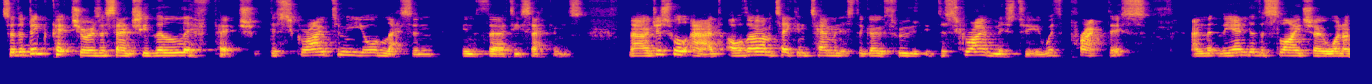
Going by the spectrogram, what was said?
So the big picture is essentially the lift pitch. Describe to me your lesson in 30 seconds. Now, I just will add, although I'm taking 10 minutes to go through describing this to you with practice, and at the end of the slideshow, when I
